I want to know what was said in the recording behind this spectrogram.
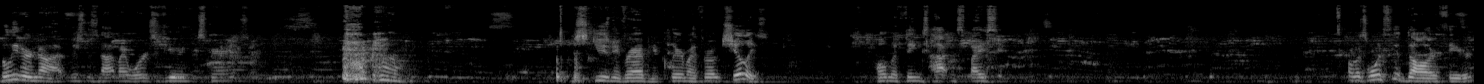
Believe it or not, this was not my worst viewing experience. Excuse me for having to clear my throat. Chili's, home of things hot and spicy. I was once at the Dollar Theater,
